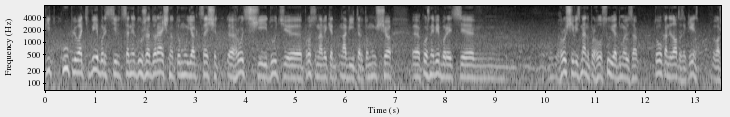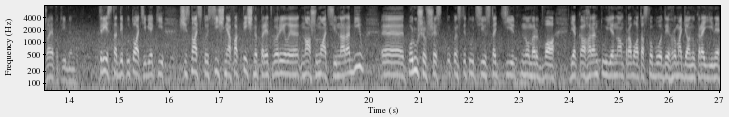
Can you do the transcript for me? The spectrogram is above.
Підкуплювати виборців це не дуже доречно, тому як це ще е, гроші йдуть е, просто на викид на вітер, тому що е, кожен виборець е, в- гроші візьме, ну проголосує, я думаю, за того кандидата, за який він вважає потрібним. 300 депутатів, які 16 січня фактично перетворили нашу націю на рабів, е, порушивши конституцію статті номер 2, яка гарантує нам права та свободи громадян України.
